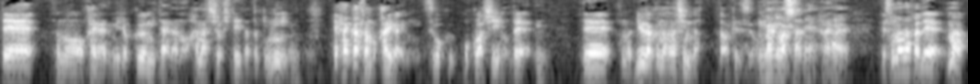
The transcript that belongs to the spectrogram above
で、その、海外の魅力みたいなのを話をしていたときに、うんで、早川さんも海外にすごくお詳しいので、うんで、その留学の話になったわけですよ。なりましたね。はいはい。で、そんな中で、まあ、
